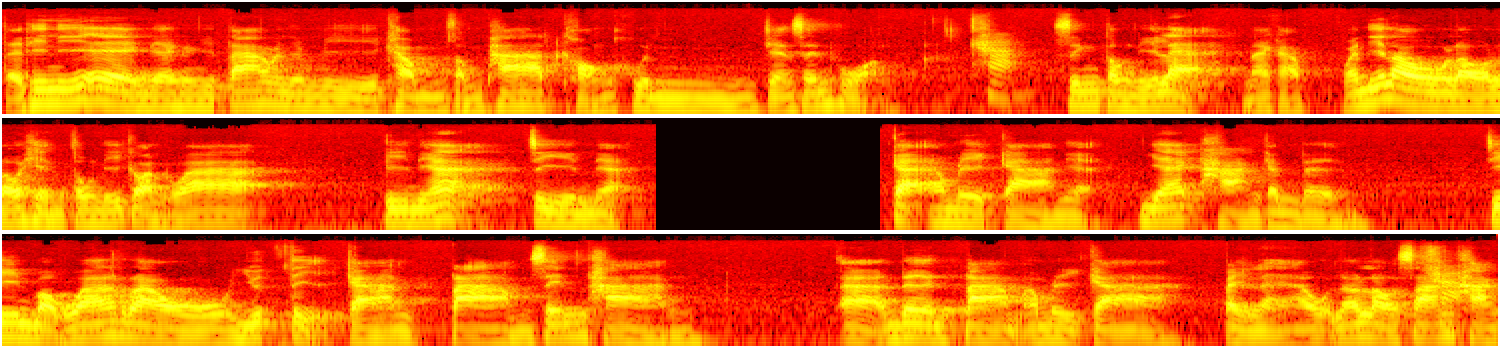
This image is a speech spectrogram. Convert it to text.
แต่ทีนี้เองเนี่ยคุณกีตาร์มันจะมีคำสัมภาษณ์ของคุณเจนเซนห่วงค่ะซึ่งตรงนี้แหละนะครับ วันนี้เราเราเราเห็นตรงนี้ก่อนว่า ปีเนี้ยจีนเนี่ยกับอเมริกาเนี่ยแยกทางกันเดิน จีนบอกว่าเรายุติการตามเส้นทางอ่าเดินตามอเมริกาไปแล้ว แล้วเราสร้างค่ะทาง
